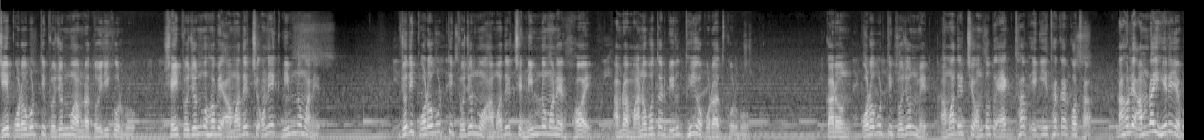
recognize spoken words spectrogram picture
যে পরবর্তী প্রজন্ম আমরা তৈরি করব, সেই প্রজন্ম হবে আমাদের চেয়ে অনেক নিম্নমানের। যদি পরবর্তী প্রজন্ম আমাদের চেয়ে নিম্নমানের হয়, আমরা মানবতার বিরুদ্ধেই অপরাধ করব। কারণ পরবর্তী প্রজন্মের আমাদের চেয়ে অন্তত এক ধাপ এগিয়ে থাকার কথা, না হলে আমরাই হেরে যাব।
